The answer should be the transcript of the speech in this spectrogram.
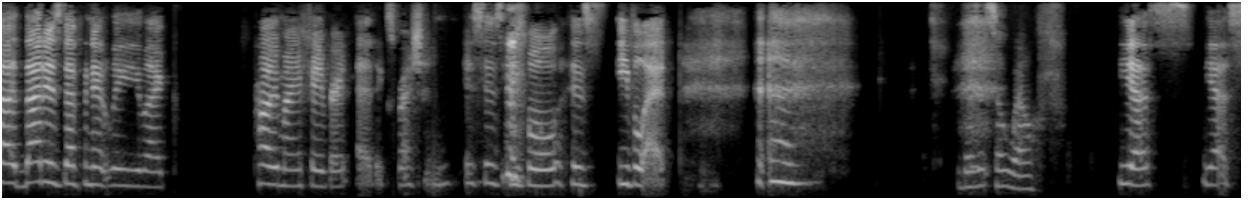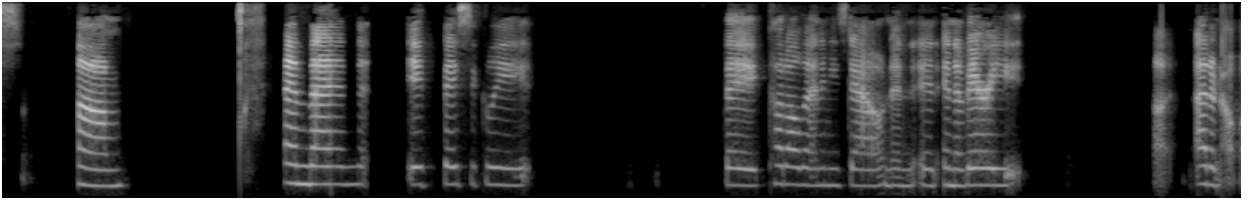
That that is definitely like probably my favorite Ed expression is his evil his evil Ed. He does it so well. yes, yes. Um and then it basically they cut all the enemies down and in, in a very I don't know.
